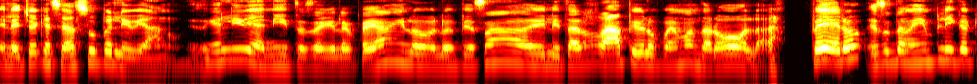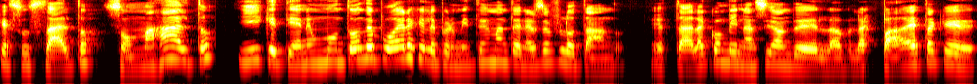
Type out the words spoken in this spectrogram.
el hecho de que sea súper liviano. Dicen que es livianito, o sea, que le pegan y lo, lo empiezan a debilitar rápido y lo pueden mandar a volar. Pero eso también implica que sus saltos son más altos y que tiene un montón de poderes que le permiten mantenerse flotando. Está la combinación de la, espada esta que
